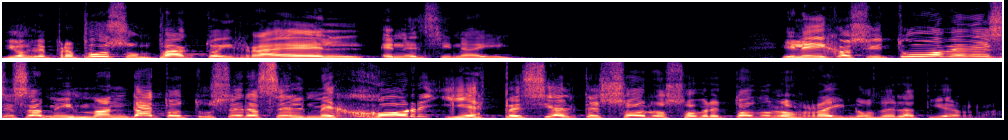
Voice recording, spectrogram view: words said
Dios le propuso un pacto a Israel en el Sinaí. Y le dijo, si tú obedeces a mis mandatos, tú serás el mejor y especial tesoro sobre todos los reinos de la tierra.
